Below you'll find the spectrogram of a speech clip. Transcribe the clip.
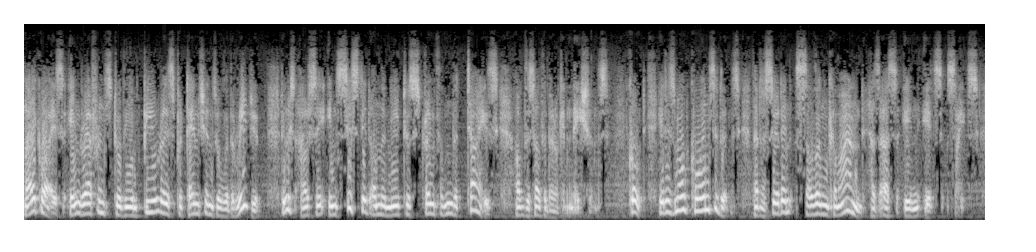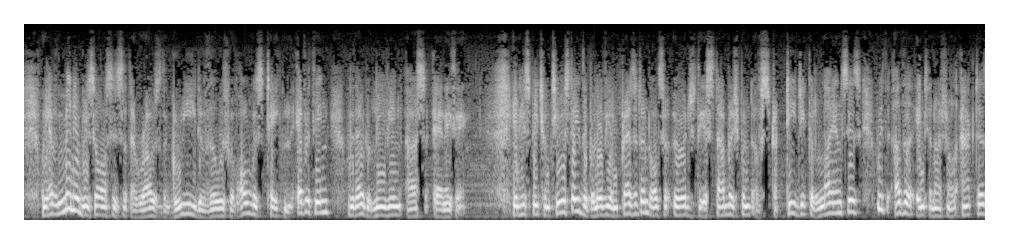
Likewise, in reference to the imperialist pretensions over the region, Luis Arce insisted on the need to strengthen the ties of the South American nations. Quote, It is no coincidence that a certain Southern Command has us in its sights. We have many resources that arouse the greed of those who have always taken everything without leaving us anything. In his speech on Tuesday, the Bolivian president also urged the establishment of strategic alliances with other international actors,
